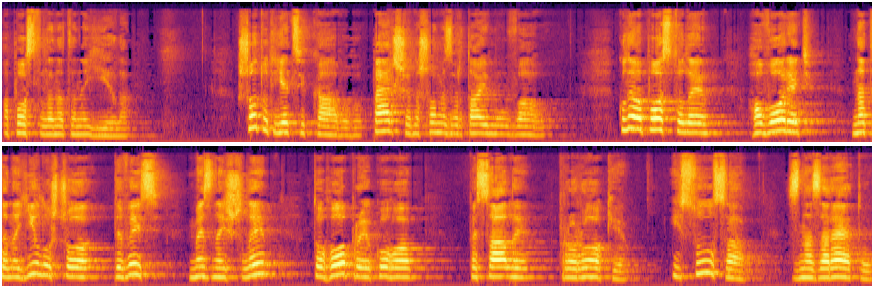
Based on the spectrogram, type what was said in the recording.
апостола Натанаїла. Що тут є цікавого? Перше, на що ми звертаємо увагу? Коли апостоли говорять Натанаїлу, що дивись, ми знайшли того, про якого писали пророки, Ісуса з Назарету,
